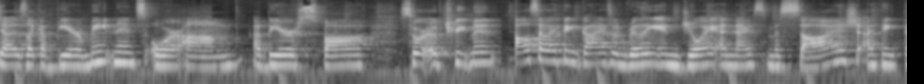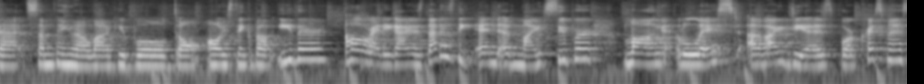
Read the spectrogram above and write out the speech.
does like a beer maintenance or um, a beer spa sort of treatment. Also, I think guys would really enjoy a nice massage. I think that's something that a lot of people don't always think about either. Alrighty guys, that is the end of my super long list of ideas for Christmas,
